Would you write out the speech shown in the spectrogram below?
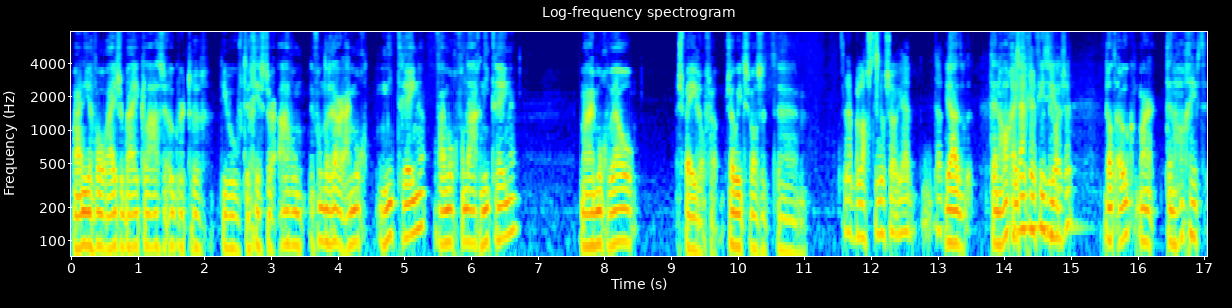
Maar in ieder geval, hij is erbij. Klaas is ook weer terug. Die behoefte gisteravond, ik vond het raar. Hij mocht niet trainen, of hij mocht vandaag niet trainen. Maar hij mocht wel spelen of zo. Zoiets was het. eh, Ja, belasting of zo, ja. Dat, ja, Ten Hag wij zijn heeft geen fysio's, hè? Dat ook. Maar Ten Hag heeft...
